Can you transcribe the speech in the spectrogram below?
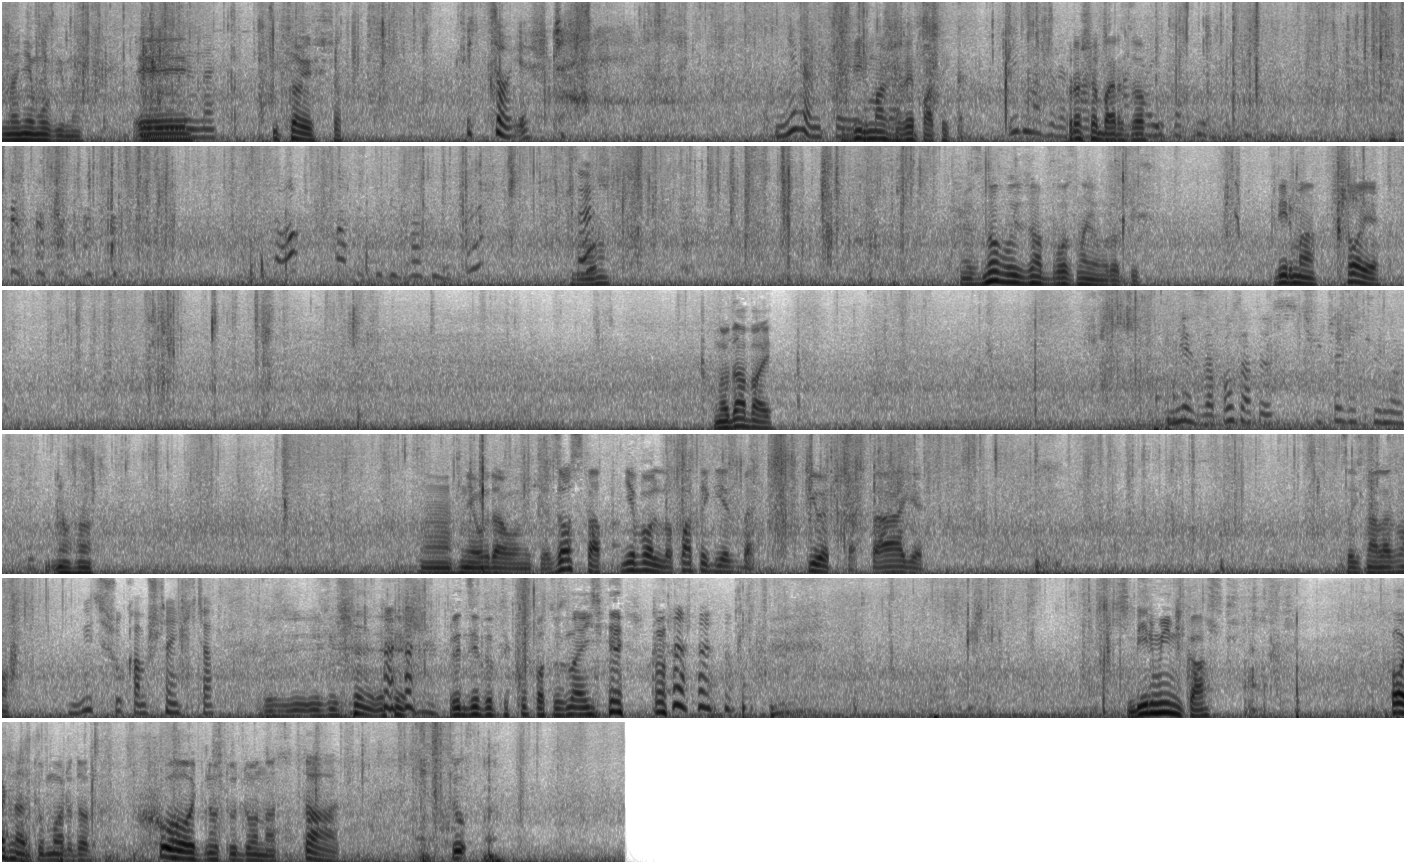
No nie mówimy. Nie Yy, mówimy. I co jeszcze? I co jeszcze? Nie wiem co Birma jeszcze. żre patyk. Birma żre Proszę bardzo. Aha, i tak nie. Co? Patyki witrażnicy? Chcesz? No. Znowu zabłozna ją robisz. Birma, twoje. No dawaj. Nie, zapoza to jest ćwiczenie czujności. Aha. A, nie udało mi się. Zostaw, nie wolno. Patyk jest B. Piłeczka, tak jest. Coś znalazła? Nic, szukam szczęścia. Prędzej do tych kupa tu znajdziesz. Birminka. Chodź no tu mordo. Chodź no tu do nas, tak. Tu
